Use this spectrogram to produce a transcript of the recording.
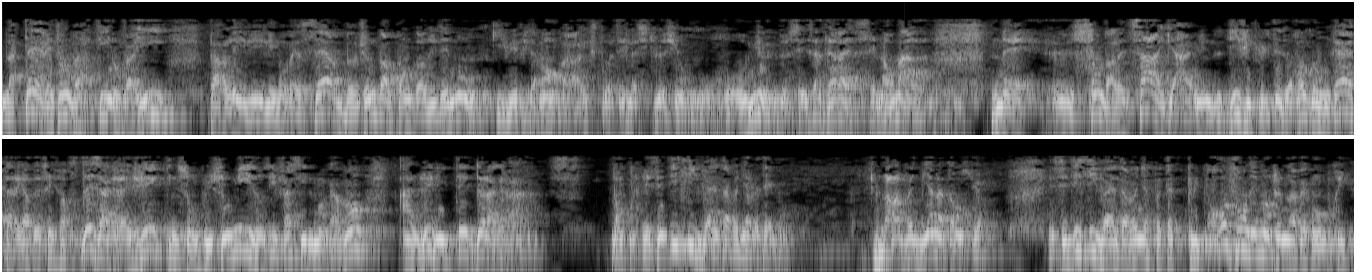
la terre est en partie envahie par les, les, mauvaises Serbes. Je ne parle pas encore du démon, qui évidemment va exploiter la situation au, mieux de ses intérêts, c'est normal. Mais euh, sans parler de ça, il y a une difficulté de reconquête à l'égard de ces forces désagrégées qui ne sont plus soumises aussi facilement qu'avant à de la grâce. Bon, et c'est ici que va intervenir le démon. Alors faites bien attention. Et c'est ici que va intervenir peut-être plus profondément que je ne l'avais compris,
